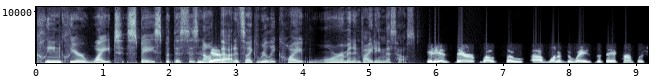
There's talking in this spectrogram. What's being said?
clean, clear white space. But this is not Yeah. that. It's like really quite warm and inviting, this house. It is there. Well, so uh, one of the ways that they accomplished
